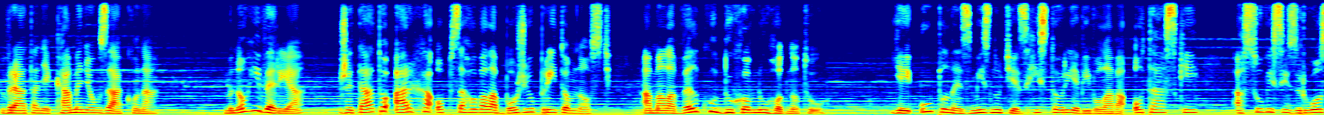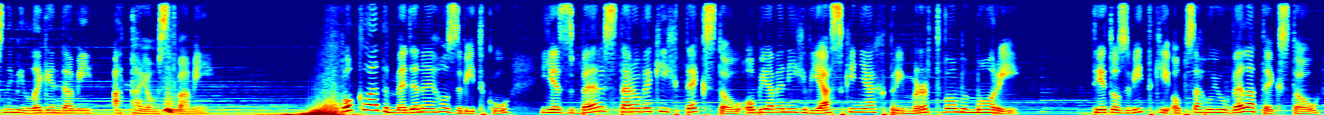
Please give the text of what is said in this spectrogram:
vrátane kameňov zákona. Mnohí veria, že táto archa obsahovala Božiu prítomnosť a mala veľkú duchovnú hodnotu. Jej úplné zmiznutie z histórie vyvoláva otázky a súvisí s rôznymi legendami a tajomstvami. Poklad medeného zvitku je zber starovekých textov objavených v jaskyniach pri Mŕtvom mori – tieto zvitky obsahujú veľa textov,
